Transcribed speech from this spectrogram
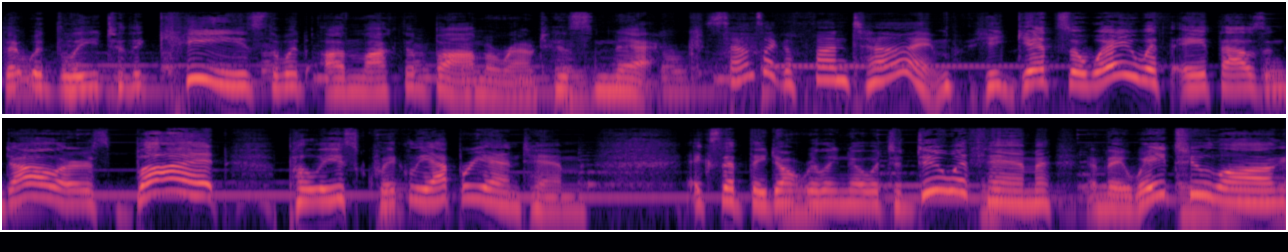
that would lead to the keys that would unlock the bomb around his neck. Sounds like a fun time. He gets away with $8,000, but police quickly apprehend him. Except they don't really know what to do with him, and they wait too long,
